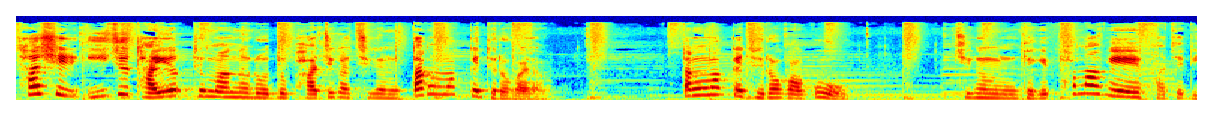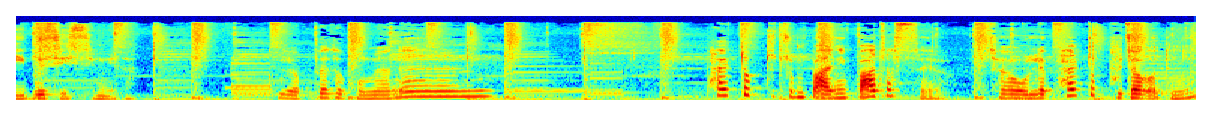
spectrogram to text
사실 2주 다이어트만으로도 바지가 지금 딱 맞게 들어가요. 딱 맞게 들어가고 지금 되게 편하게 바지를 입을 수 있습니다. 그 옆에서 보면은 팔뚝도 좀 많이 빠졌어요. 제가 원래 팔뚝 부자거든요.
